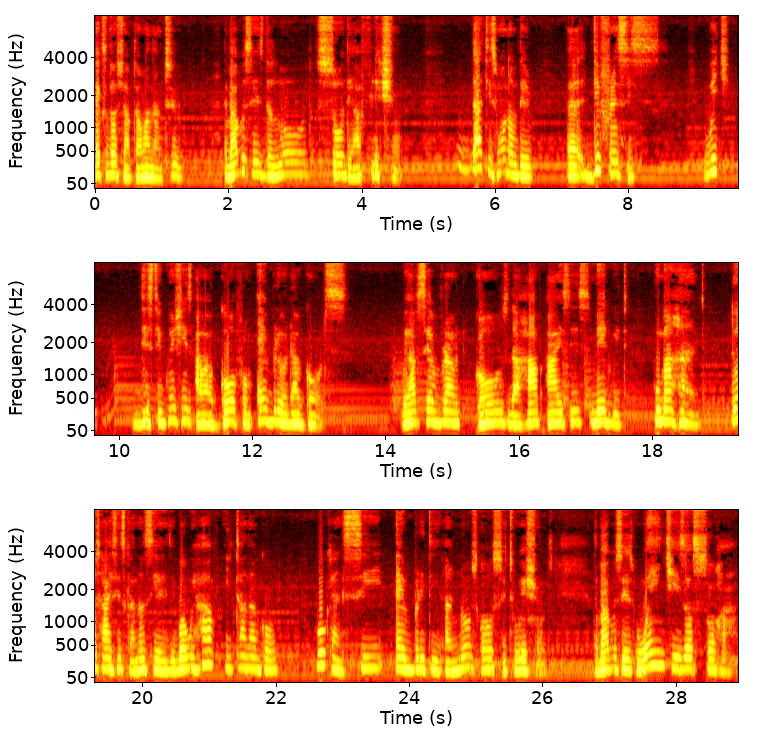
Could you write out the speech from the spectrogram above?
Exodus chapter 1 and 2. The Bible says the Lord saw the affliction. That is one of the uh, differences which distinguishes our God from every other gods. We have several gods that have eyes made with human hand. Those eyes cannot see anything, but we have eternal God who can see everything and knows all situations. The Bible says, when Jesus saw her,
